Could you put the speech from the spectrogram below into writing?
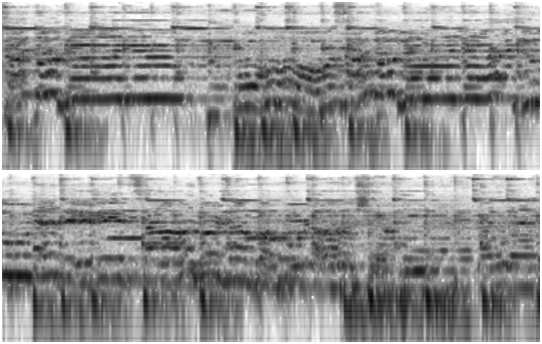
ಸಗುಣ ಜೂಡದೆ ಸಾಗುಣ ಬಹುಳ ಶಗು ಕದನ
